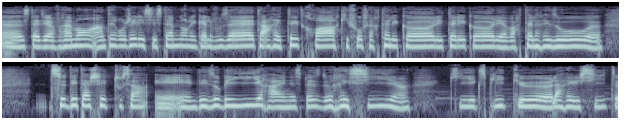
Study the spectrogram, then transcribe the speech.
euh, c'est-à-dire vraiment interroger les systèmes dans lesquels vous êtes arrêter de croire qu'il faut faire telle école et telle école et avoir tel réseau se détacher de tout ça et, désobéir à une espèce de récit qui explique que la réussite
